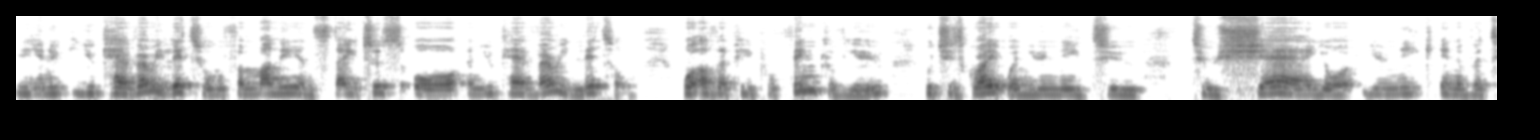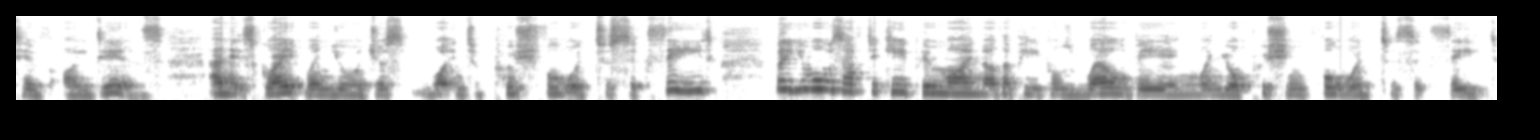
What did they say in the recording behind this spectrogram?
you know, you care very little for money and status or and you care very little what other people think of you which is great when you need to to share your unique innovative ideas. And it's great when you're just wanting to push forward to succeed but you always have to keep in mind other people's well-being when you're pushing forward to succeed.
